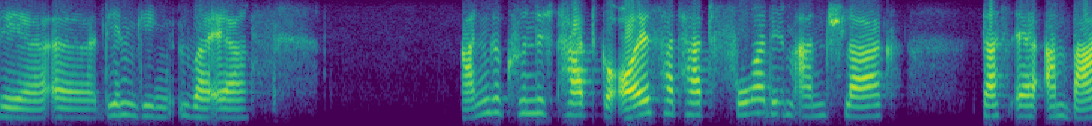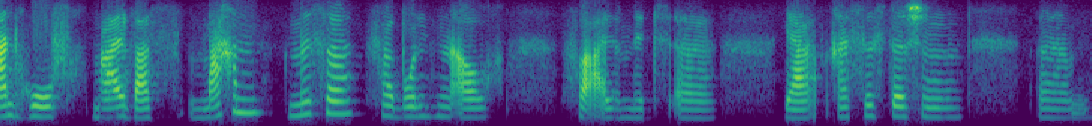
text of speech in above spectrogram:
der, äh, denen gegenüber er angekündigt hat, geäußert hat vor dem Anschlag, dass er am Bahnhof mal was machen müsse, verbunden auch vor allem mit äh, ja, rassistischen, ähm,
